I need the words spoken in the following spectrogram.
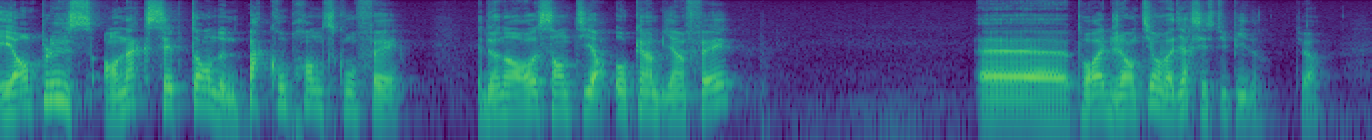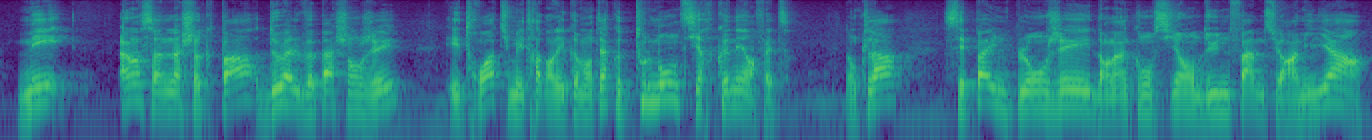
et en plus, en acceptant de ne pas comprendre ce qu'on fait, et de n'en ressentir aucun bienfait, euh, pour être gentil, on va dire que c'est stupide, tu vois. Mais, un, ça ne la choque pas, deux, elle veut pas changer, et trois, tu mettras dans les commentaires que tout le monde s'y reconnaît, en fait. Donc là, c'est pas une plongée dans l'inconscient d'une femme sur un milliard,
